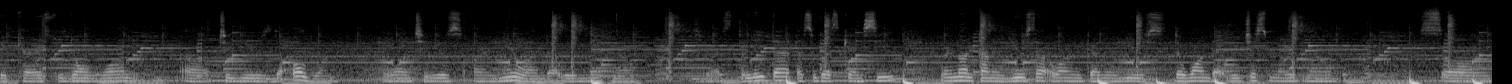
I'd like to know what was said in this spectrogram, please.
because we don't want uh, to use the old one. We want to use our new one that we make now let's delete that as you guys can see we're not gonna use that one we're gonna use the one that we just made now. So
